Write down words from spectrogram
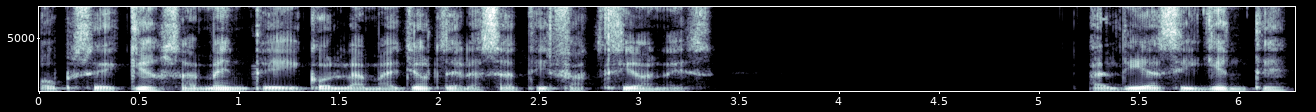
obsequiosamente y con la mayor de las satisfacciones. Al día siguiente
